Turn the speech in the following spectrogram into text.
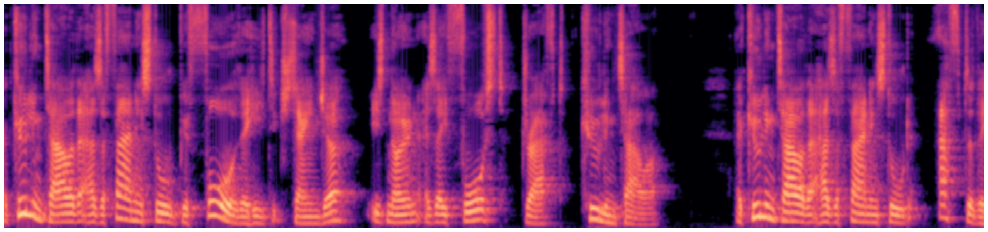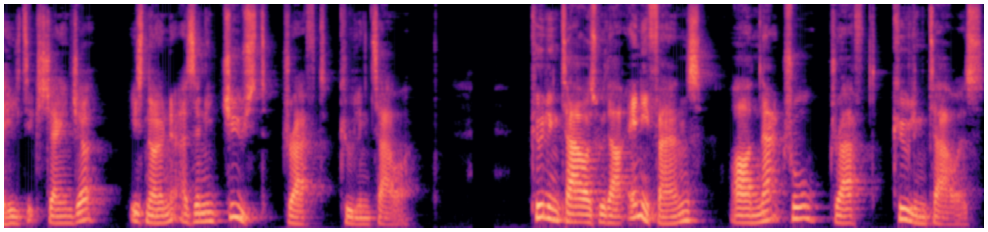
A cooling tower that has a fan installed before the heat exchanger is known as a forced draft cooling tower. A cooling tower that has a fan installed after the heat exchanger is known as an induced draft cooling tower. Cooling towers without any fans are natural draft cooling towers.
